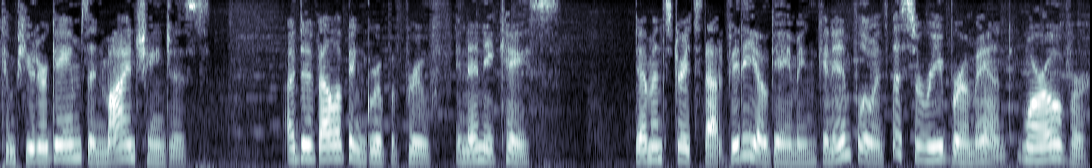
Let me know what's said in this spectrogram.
Computer games and mind changes. A developing group of proof, in any case, demonstrates that video gaming can influence the cerebrum and, moreover,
